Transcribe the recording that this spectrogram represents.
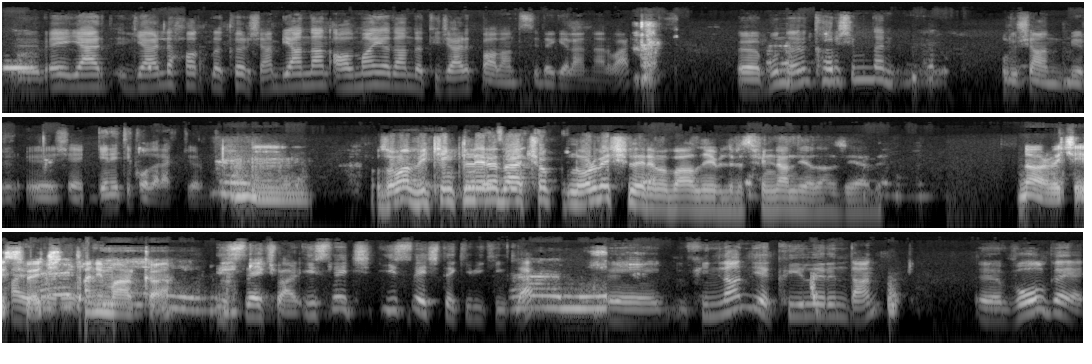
e, ve yer, yerli halkla karışan bir yandan Almanya'dan da ticaret bağlantısıyla gelenler var. E, bunların karışımından oluşan bir e, şey genetik olarak diyorum. Hmm. O zaman Vikinglilere daha çok Norveçlilere mi bağlayabiliriz Finlandiya'dan ziyade? Norveç, İsveç, Hayır. Danimarka. İsveç var. İsveç İsveç'teki Vikingler e, Finlandiya kıyılarından e, Volga'ya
